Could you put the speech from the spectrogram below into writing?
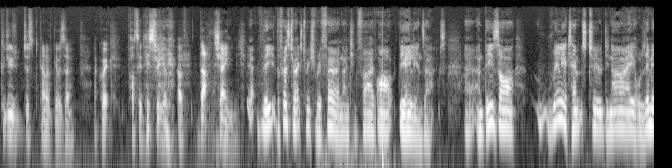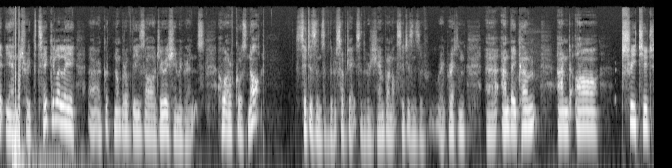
could you just kind of give us a, a quick potted history of, of that change? Yeah, the, the first two acts to which you refer, 1905, are the Aliens Acts. Uh, and these are really attempts to deny or limit the entry, particularly uh, a good number of these are Jewish immigrants, who are, of course, not citizens of the subjects of the British Empire, not citizens of Great Britain, uh, and they come and are treated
